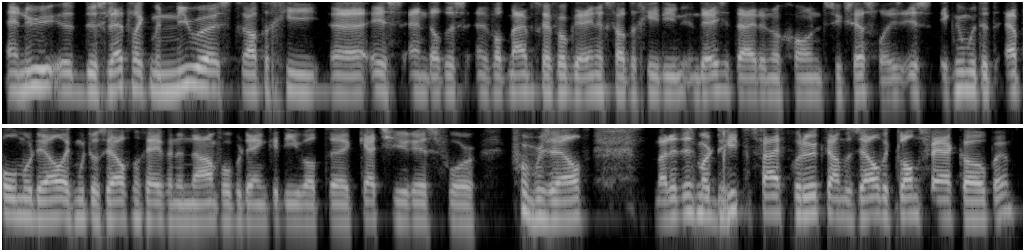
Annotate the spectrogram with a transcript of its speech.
En nu eh, dus letterlijk mijn nieuwe strategie uh, is, en dat is wat mij betreft ook de enige strategie die in deze tijden nog gewoon succesvol is, is ik noem het het Apple-model. Ik moet er zelf nog even een naam voor bedenken die wat uh, catchier is voor, voor mezelf. Maar dit is maar drie tot vijf producten aan dezelfde klant verkopen.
